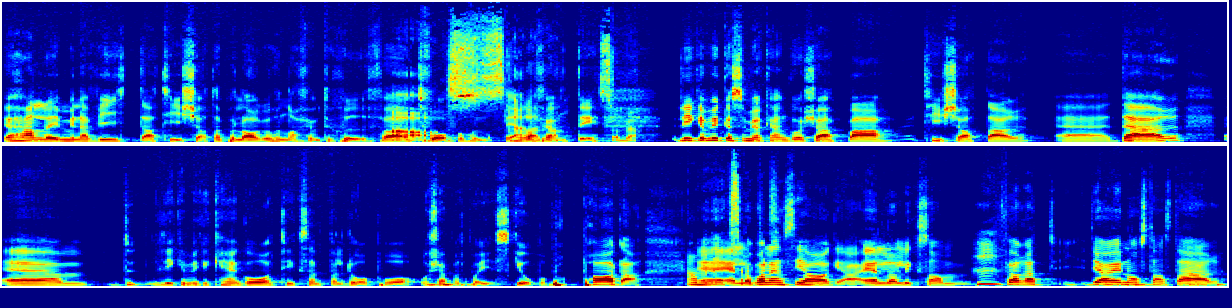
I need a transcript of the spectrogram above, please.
jag handlar ju mina vita t-shirtar på lager 157 för Ja, två för så jävla bra. 150. Så bra. Lika mycket som jag kan gå och köpa t-shirtar eh, där. Eh, lika mycket kan jag gå till exempel då på och köpa på skor på Prada. Ja, eh, eller Balenciaga. Eller liksom, för att jag är någonstans där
